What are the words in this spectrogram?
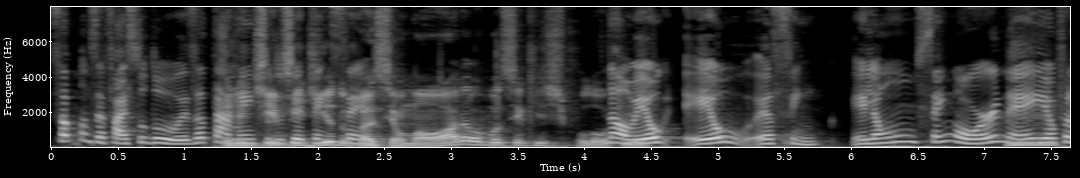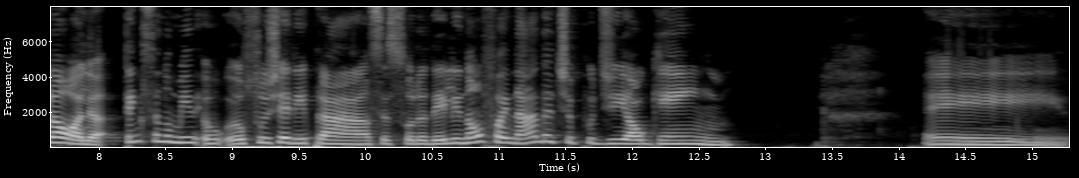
Sabe quando você faz tudo exatamente do jeito que tem que pedido ser? pra ser uma hora ou você que estipulou? Não, que- eu, eu, assim, ele é um senhor, né? Uhum. E eu falei, olha, tem que ser no mínimo. Eu, eu sugeri pra assessora dele, não foi nada tipo de alguém é,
